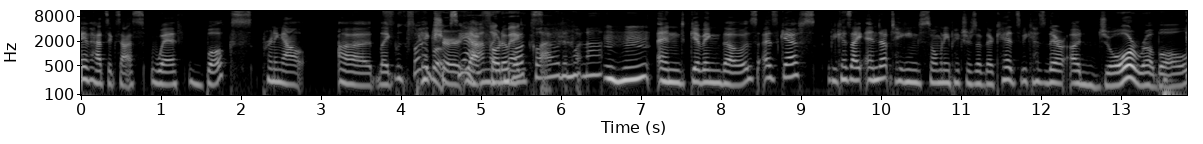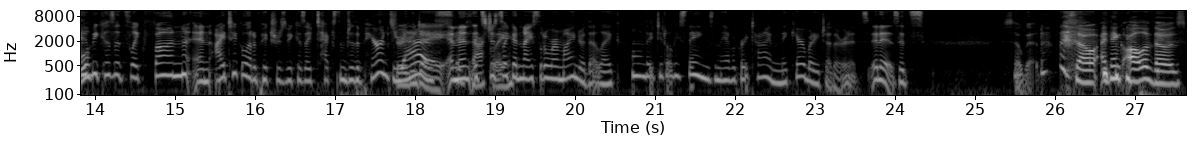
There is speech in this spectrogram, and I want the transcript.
have had success with books printing out uh like, like photo picture books, yeah, yeah, and photo like books Cloud and whatnot. mm-hmm. and giving those as gifts because I end up taking so many pictures of their kids because they're adorable. And because it's like fun, and I take a lot of pictures because I text them to the parents during the day, and then it's just like a nice little reminder that like, oh, they did all these things and they have a great time and they care about each other, and it's it is it's so good. So I think all of those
